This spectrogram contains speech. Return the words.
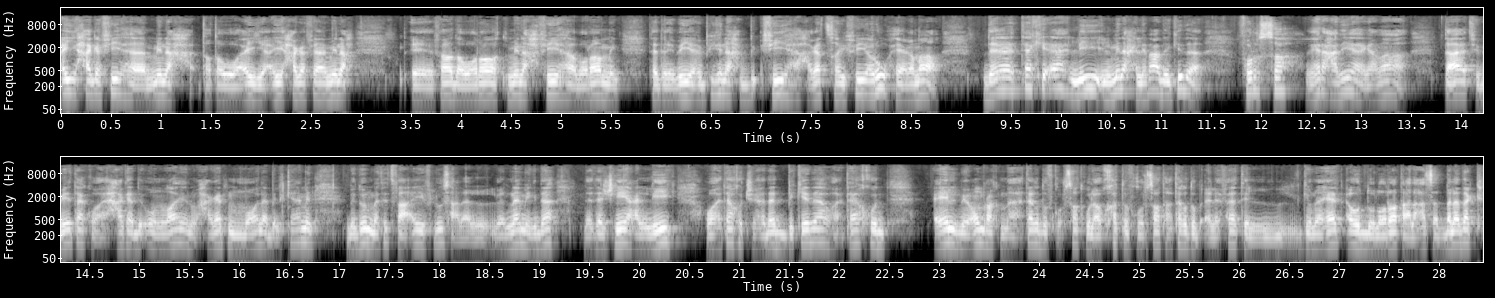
أي حاجة فيها منح تطوعية أي حاجة فيها منح آه، فيها دورات منح فيها برامج تدريبية منح فيها حاجات صيفية روح يا جماعة. ده تكئة للمنح اللي بعد كده. فرصة غير عادية يا جماعة. انت قاعد في بيتك وحاجة دي أونلاين وحاجات ممولة بالكامل بدون ما تدفع أي فلوس على البرنامج ده. ده تشجيعا ليك وهتاخد شهادات بكده وهتاخد علم عمرك ما هتاخده في كورسات ولو خدته في كورسات هتاخده بألافات الجنيهات أو الدولارات على حسب بلدك.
